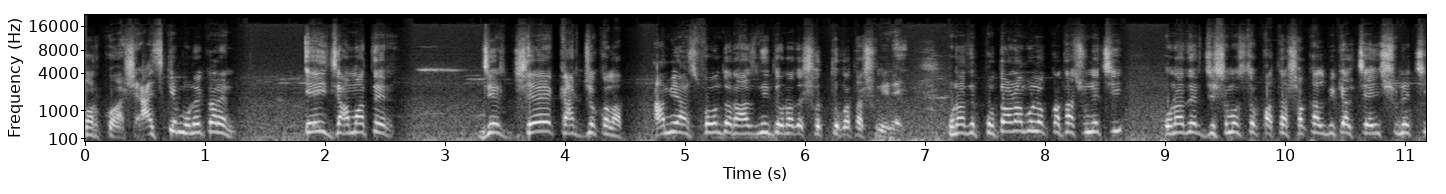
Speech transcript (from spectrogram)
তর্ক আসে। আজকে মনে করেন এই জামাতের যে যে কার্যকলাপ, আমি আজ পর্যন্ত রাজনীতি ওনাদের সত্য কথা শুনি নাই। ওনাদের প্রতারণামূলক কথা শুনেছি, ওনাদের যে সমস্ত কথা সকাল বিকাল চেঞ্জ শুনেছি।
